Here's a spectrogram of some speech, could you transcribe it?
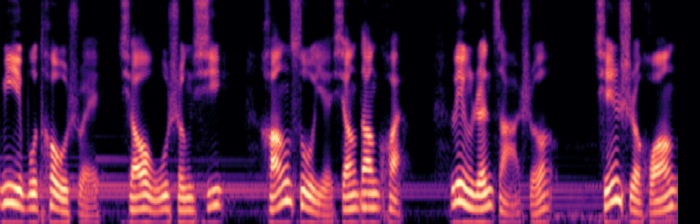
密不透水。悄无声息，航速也相当快，令人咋舌。秦始皇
